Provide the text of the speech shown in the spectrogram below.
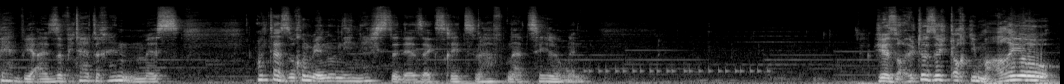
wären wir also wieder drin, Miss. Untersuchen wir nun die nächste der sechs rätselhaften Erzählungen. Hier sollte sich doch die Mario.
